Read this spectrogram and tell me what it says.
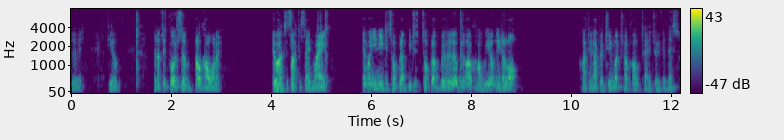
fluid, fuel, and I've just poured some alcohol on it. It works exactly the same way, and when you need to top it up, you just top it up with a little bit of alcohol. You don't need a lot. I think I put too much alcohol to tell you the truth in this.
